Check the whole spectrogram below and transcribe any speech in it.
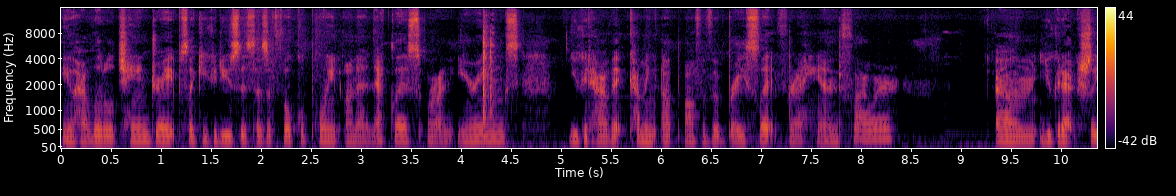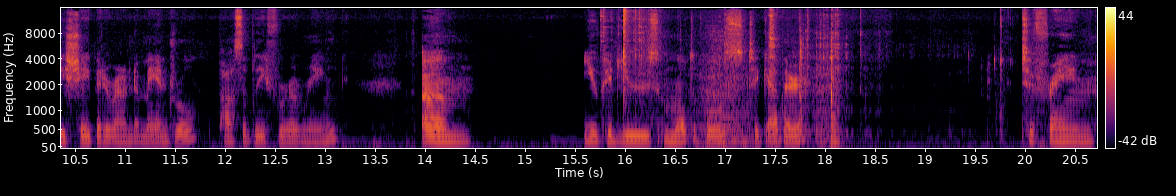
you know have little chain drapes like you could use this as a focal point on a necklace or on earrings you could have it coming up off of a bracelet for a hand flower Um, you could actually shape it around a mandrel, possibly for a ring. Um, you could use multiples together to frame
